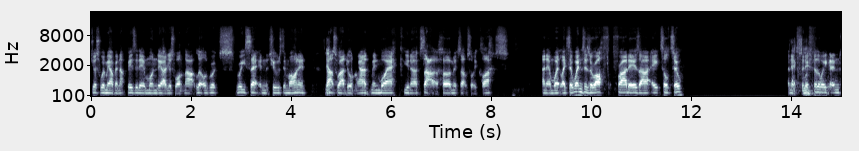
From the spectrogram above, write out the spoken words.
Just with me having that busy day Monday, I just want that little reset in the Tuesday morning. Yep. That's where I do my admin work. You know, sat at home, it's absolutely class. And then, like I said, Wednesdays are off. Fridays are eight till two, and it's finished for the weekend.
